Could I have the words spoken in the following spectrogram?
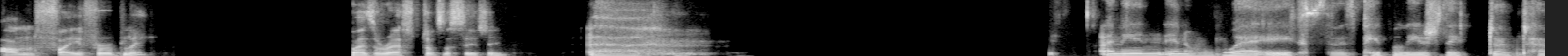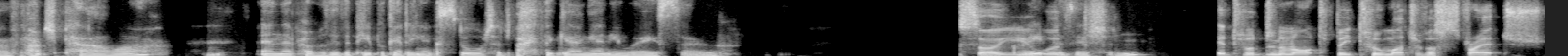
unfavorably by the rest of the city? Uh, I mean, in a way, because those people usually don't have much power. And they're probably the people getting extorted by the gang anyway, so So you would position. it would not be too much of a stretch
